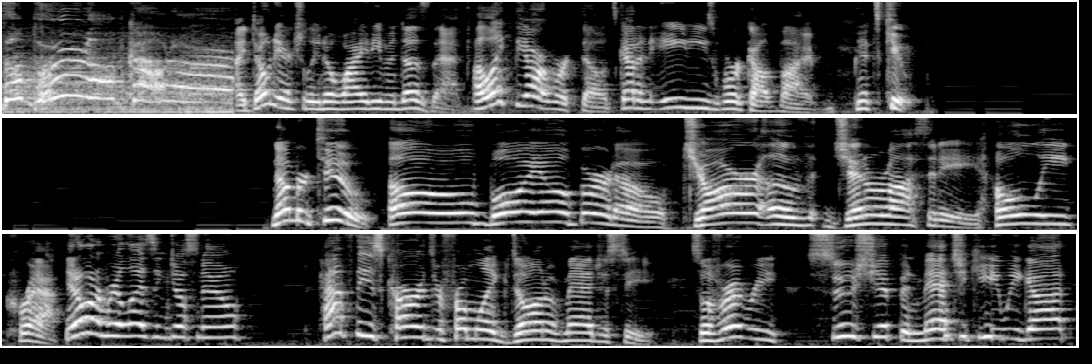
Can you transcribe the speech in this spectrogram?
the burn-up counter! I don't actually know why it even does that. I like the artwork though. It's got an 80s workout vibe. It's cute. Number two, oh boy, Alberto, Jar of Generosity. Holy crap. You know what I'm realizing just now? Half these cards are from like Dawn of Majesty. So for every Suship and Magikey we got,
